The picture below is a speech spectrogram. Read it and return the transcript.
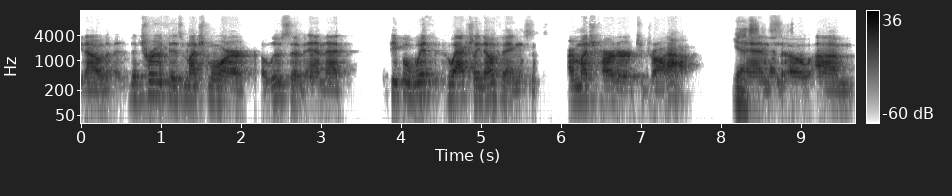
you know, the, the truth is much more elusive, and that people with who actually know things are much harder to draw out. Yes. And so, um,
